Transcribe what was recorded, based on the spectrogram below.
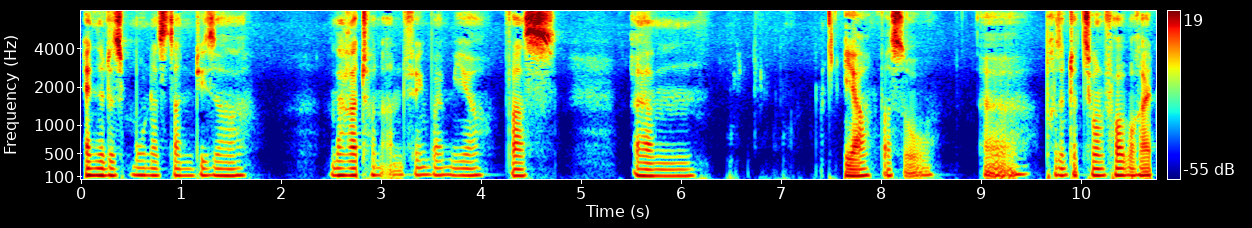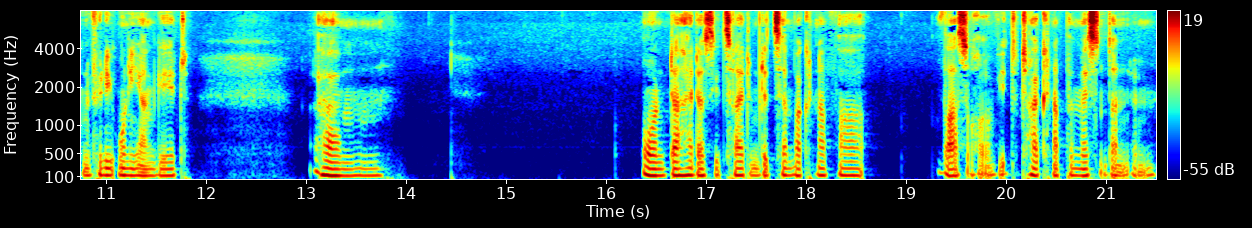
Ende des Monats dann dieser Marathon anfing bei mir, was ähm, ja, was so äh, Präsentation vorbereiten für die Uni angeht. Ähm, und daher, dass die Zeit im Dezember knapp war, war es auch irgendwie total knapp bemessen dann im,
